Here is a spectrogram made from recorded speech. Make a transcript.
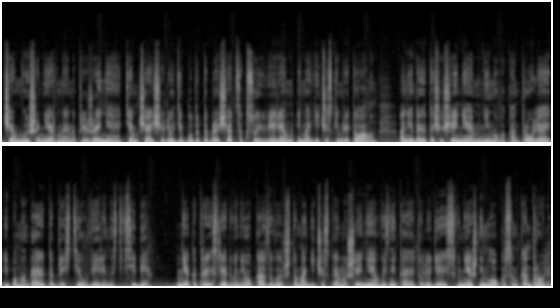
Чем выше нервное напряжение, тем чаще люди будут обращаться к суевериям и магическим ритуалам. Они дают ощущение мнимого контроля и помогают обрести уверенность в себе. Некоторые исследования указывают, что магическое мышление возникает у людей с внешним локусом контроля.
